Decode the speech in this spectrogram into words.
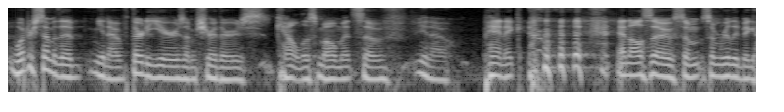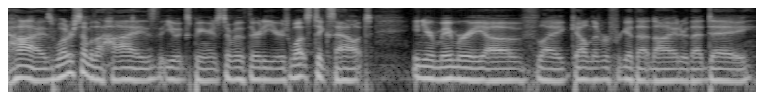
what are some of the you know 30 years? I'm sure there's countless moments of you know panic and also some some really big highs. What are some of the highs that you experienced over the 30 years? What sticks out in your memory of like I'll never forget that night or that day?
